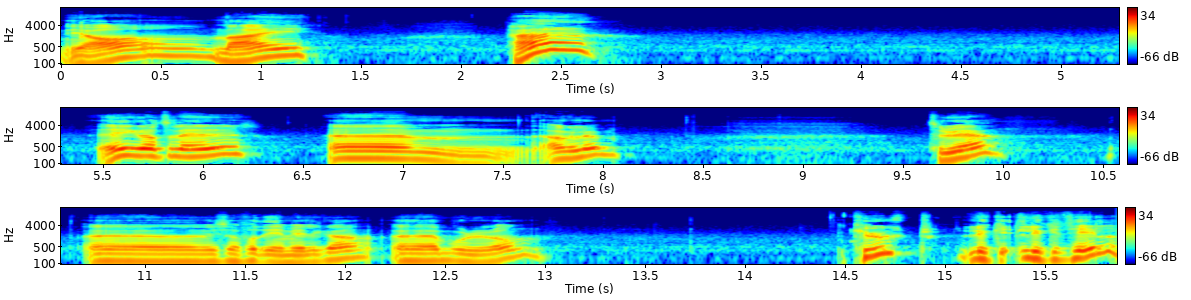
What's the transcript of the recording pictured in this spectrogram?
Ja Nei. Hæ? Hey, gratulerer, um, Angelum. Tror jeg. Uh, hvis du har fått innvilga uh, boliglån. Kult. Lykke, lykke til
